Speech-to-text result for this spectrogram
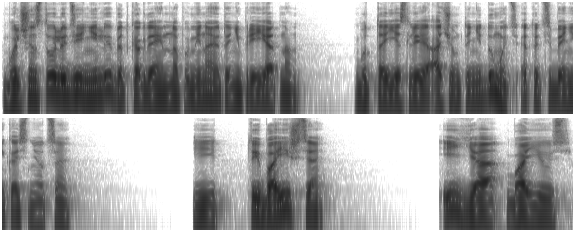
Большинство людей не любят, когда им напоминают о неприятном. Будто если о чем-то не думать, это тебя не коснется. И ты боишься? И я боюсь.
